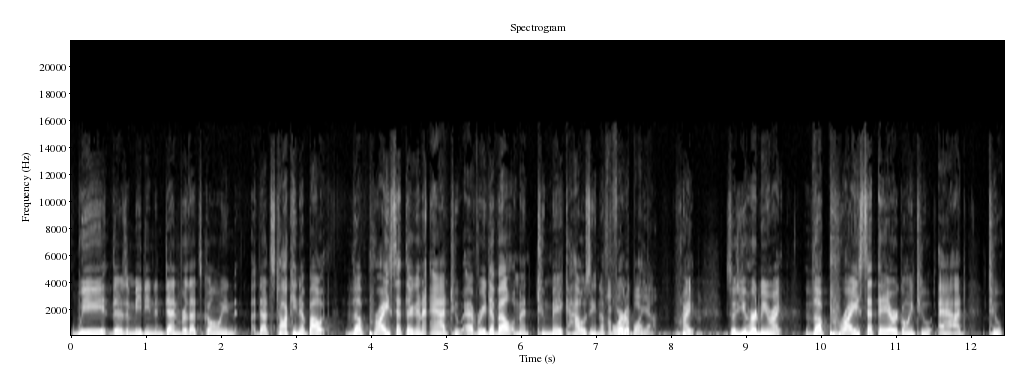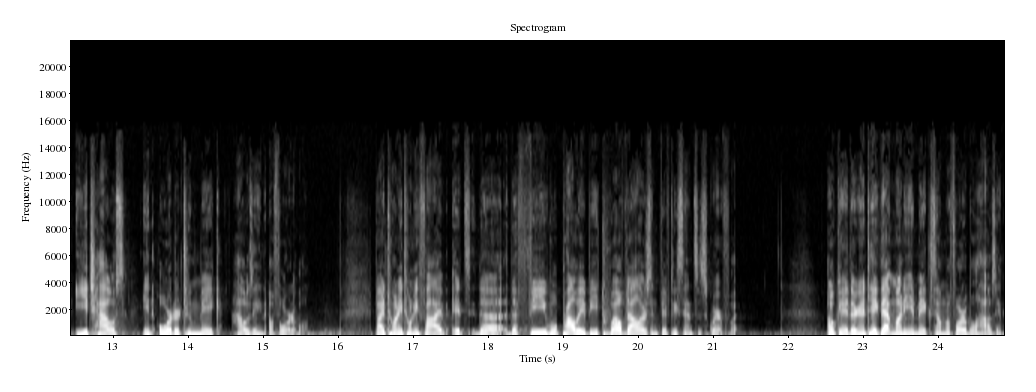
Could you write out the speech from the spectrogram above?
we there's a meeting in Denver that's going that's talking about the price that they're going to add to every development to make housing affordable. Affordable, yeah. Right. So you heard me right. The price that they are going to add to each house in order to make housing affordable. By 2025, it's the the fee will probably be $12.50 a square foot. Okay, they're going to take that money and make some affordable housing.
